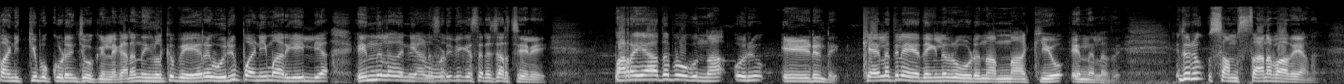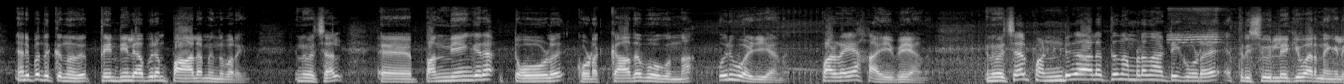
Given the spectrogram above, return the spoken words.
പണിക്ക് പൊക്കൂടെ ചോദിക്കുന്നില്ല. കാരണം നിങ്ങൾക്ക് വേറെ ഒരു പണിയും അറിയില്ല എന്നുള്ളത് തന്നെയാണ് റോഡ് വികസന ചർച്ചയിൽ പറയാതെ പോകുന്ന ഒരു ഏടുണ്ട്. കേരളത്തിലെ ഏതെങ്കിലും റോഡ് നന്നാക്കിയോ എന്നുള്ളത്. ഇതൊരു സംസ്ഥാന പാതയാണ് ഞാനിപ്പോൾ നിൽക്കുന്നത് തെന്നിലാപുരം പാലം എന്ന് പറയും. എന്ന് വെച്ചാൽ പന്നിയങ്കര ടോൾ കൊടുക്കാതെ പോകുന്ന ഒരു വഴിയാണ്. പഴയ ഹൈവേ ആണ്. എന്ന് വെച്ചാൽ പണ്ട് കാലത്ത് നമ്മുടെ നാട്ടിൽ കൂടെ തൃശ്ശൂരിലേക്ക് വരണമെങ്കിൽ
